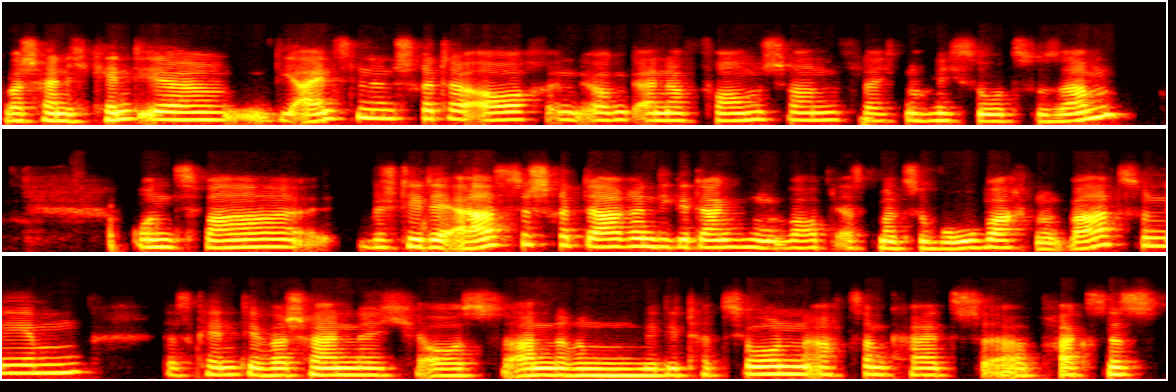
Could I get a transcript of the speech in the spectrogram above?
Wahrscheinlich kennt ihr die einzelnen Schritte auch in irgendeiner Form schon, vielleicht noch nicht so zusammen. Und zwar besteht der erste Schritt darin, die Gedanken überhaupt erstmal zu beobachten und wahrzunehmen. Das kennt ihr wahrscheinlich aus anderen Meditationen, Achtsamkeitspraxis.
